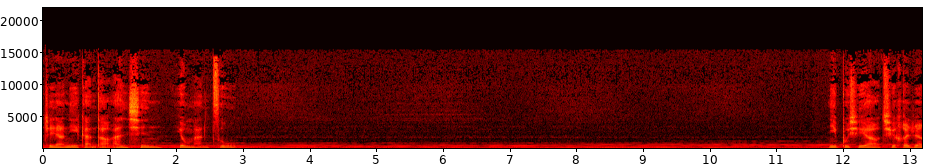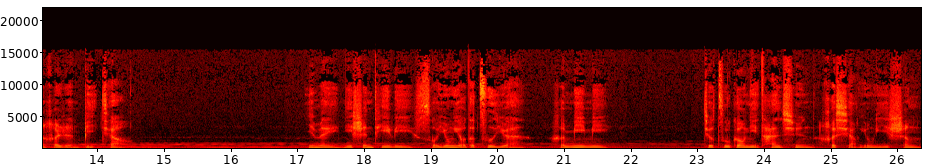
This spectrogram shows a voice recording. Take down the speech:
这让你感到安心又满足。你不需要去和任何人比较，因为你身体里所拥有的资源和秘密，就足够你探寻和享用一生。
